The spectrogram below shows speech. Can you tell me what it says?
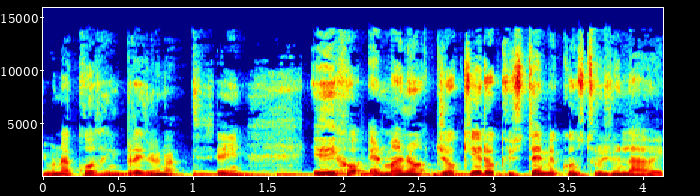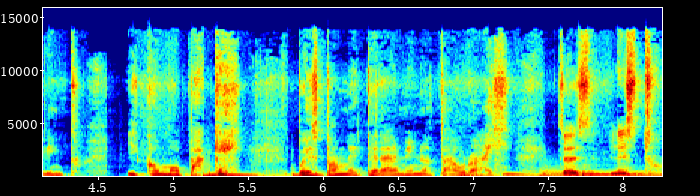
una cosa impresionante, ¿sí? Y dijo, hermano, yo quiero que usted me construya un laberinto. ¿Y cómo para qué? Pues para meter al Minotauro ahí. Entonces, listo,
